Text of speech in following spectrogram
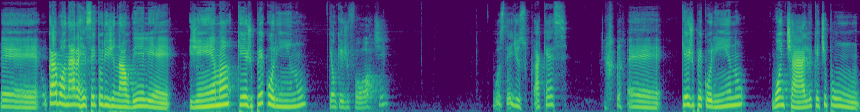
É, o carbonara, a receita original dele é gema, queijo pecorino, que é um queijo forte. Gostei disso, aquece. É, queijo pecorino, guanciale, que é tipo um.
